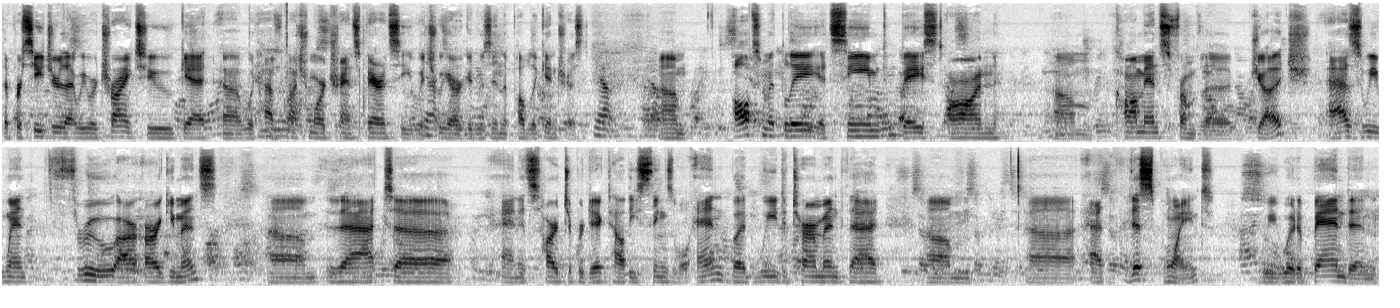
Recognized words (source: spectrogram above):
the procedure that we were trying to get uh, would have much more transparency, which Yeah. we argued was in the public interest. Yeah. yeah. Um, ultimately, it seemed based on um, comments from the judge as we went through our arguments um, that, uh, and it's hard to predict how these things will end, but we determined that um, uh, at this point, we would abandon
